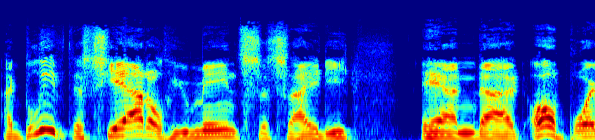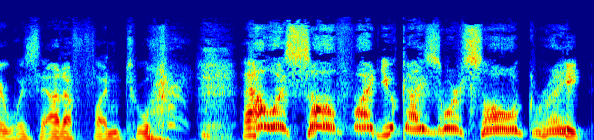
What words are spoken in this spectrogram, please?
I believe, the Seattle Humane Society. And uh, oh boy, was that a fun tour! that was so fun. You guys were so great.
